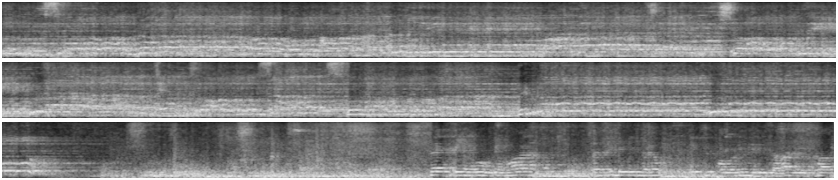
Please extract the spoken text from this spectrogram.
козацького роду. Сесія немає. Засідання половини від загального складу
